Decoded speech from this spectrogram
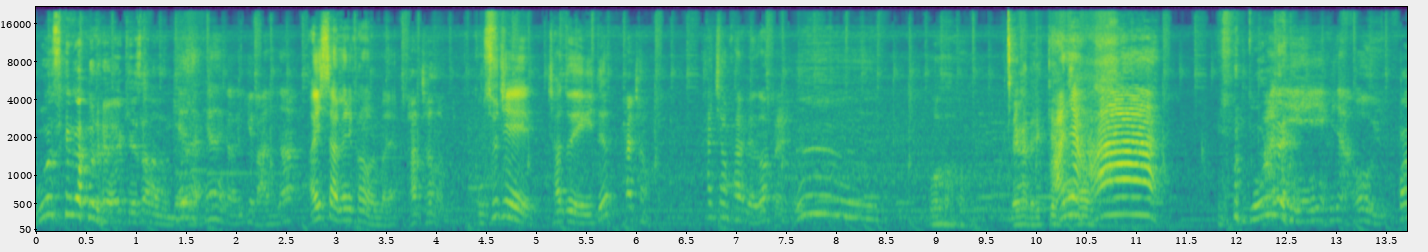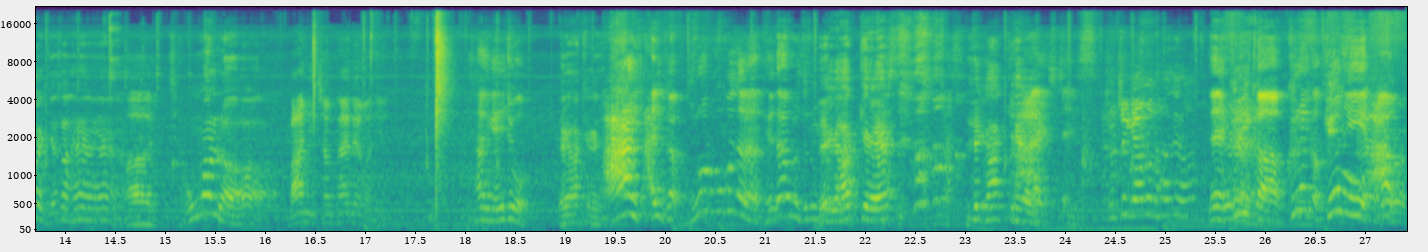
뭔 생각을 해 계산하는데. 계산, 계산, 이게 맞나? 아이스 아메리카노 얼마야? 4,000원입니다. 그럼 수지 자두 에이드 8,000원. 8,800원? 네. 음. 와. 내가 낼게. 아니야, 아. 놀래. 아니, 그냥 어. 빨리 계산해. 아. 목말라. 12,800원이요. 사게 해줘. 내가 할게 그냥. 아, 아니, 그니까 물어본 거잖아. 대답을 들으면. 내가 할게. 내가 할게. 아, 진짜. 둘 중에 한번 하세요. 네, 그러니까, 그러니까 괜히 아,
